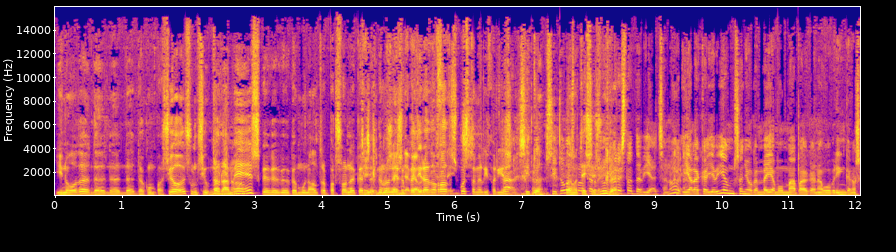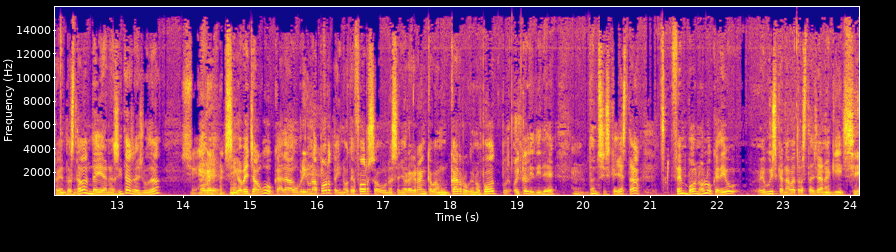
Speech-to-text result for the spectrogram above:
i no de, de, de, de, de compassió. És un ciutadà No, no, no. més que, que, que amb un altra persona que, Sí, que que no anés amb de cadira de rodes, doncs també li faries Clar, si tu, la, si tu la vas pel mateixa carrer, jo ajuda. ara he estat de viatge, no? I a la que hi havia un senyor que em veia amb un mapa que anava obrint, que no sabia on estava, em deia, necessites ajuda? Sí. Molt bé, si jo veig algú que ha d'obrir una porta i no té força, o una senyora gran que va amb un carro que no pot, doncs, oi que li diré? Mm. Doncs és que ja està. Fem bo, no?, el que diu he vist que anava trastejant aquí. Sí.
